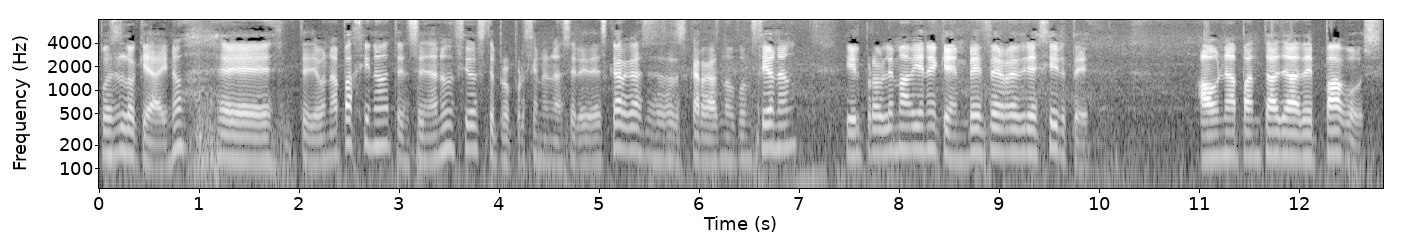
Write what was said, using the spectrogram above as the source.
pues es lo que hay, ¿no? Eh, te lleva una página, te enseña anuncios, te proporciona una serie de descargas, esas descargas no funcionan y el problema viene que en vez de redirigirte a una pantalla de pagos,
